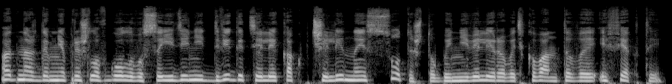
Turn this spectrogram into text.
Однажды мне пришло в голову соединить двигатели как пчелиные соты, чтобы нивелировать квантовые эффекты.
